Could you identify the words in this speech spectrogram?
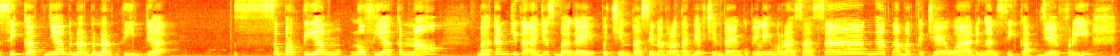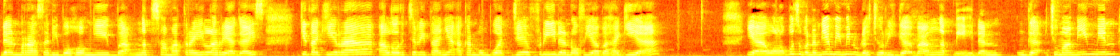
sikapnya benar-benar tidak seperti yang Novia kenal Bahkan kita aja sebagai pecinta sinetron takdir cinta yang kupilih merasa sangat amat kecewa dengan sikap Jeffrey dan merasa dibohongi banget sama trailer ya guys. Kita kira alur ceritanya akan membuat Jeffrey dan Novia bahagia. Ya walaupun sebenarnya Mimin udah curiga banget nih dan nggak cuma Mimin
